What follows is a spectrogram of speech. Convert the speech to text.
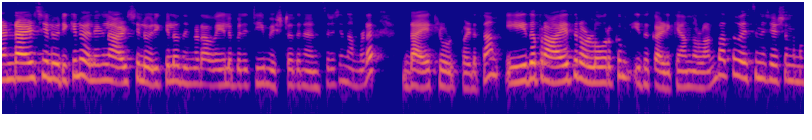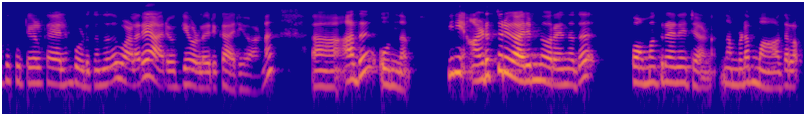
രണ്ടാഴ്ചയിൽ ഒരിക്കലോ അല്ലെങ്കിൽ ആഴ്ചയിൽ ഒരിക്കലോ നിങ്ങളുടെ അവൈലബിലിറ്റിയും ഇഷ്ടത്തിനനുസരിച്ച് നമ്മുടെ ഡയറ്റിൽ ഉൾപ്പെടുത്താം. ഏത് പ്രായത്തിലുള്ളവർക്കും ഇത് കഴിക്കാം എന്നുള്ളതാണ് പത്ത് വയസ്സിന് ശേഷം നമുക്ക് കുട്ടികൾക്കായാലും കൊടുക്കുന്നത് വളരെ ആരോഗ്യമുള്ള ഒരു കാര്യമാണ്. അത് ഒന്ന്. ഇനി അടുത്തൊരു കാര്യം എന്ന് പറയുന്നത് പൊമഗ്രാനൈറ്റ് ആണ് നമ്മുടെ മാതളം.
